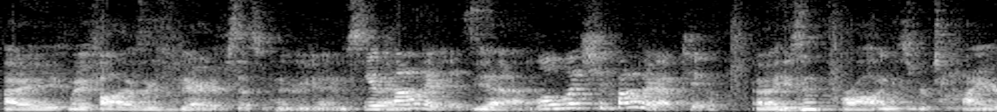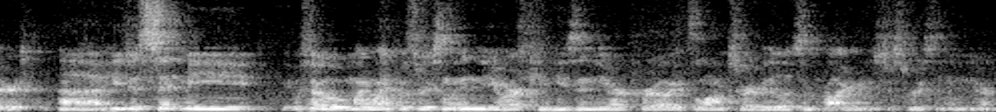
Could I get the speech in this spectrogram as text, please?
I my father was like very obsessed with Henry James. Your And- father is? Yeah. Well, what's your father up to? Uh, he's in Prague. He's retired. Uh, he just sent me. So my wife was recently in New York, and he's in New York for like, it's a long story. But he lives in Prague, and he's just recently in New York.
